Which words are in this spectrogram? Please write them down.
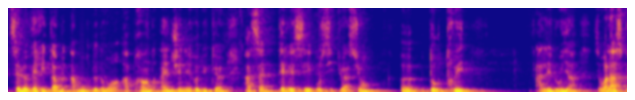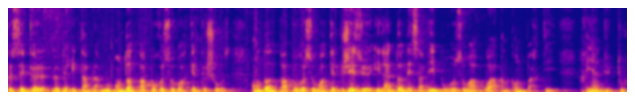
C'est le véritable amour. Nous devons apprendre à être généreux du cœur, à s'intéresser aux situations euh, d'autrui. Alléluia. Voilà ce que c'est que le véritable amour. On ne donne pas pour recevoir quelque chose. On ne donne pas pour recevoir quelque Jésus, il a donné sa vie pour recevoir quoi en contrepartie Rien du tout.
